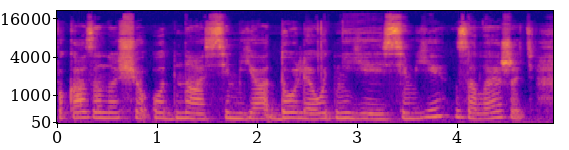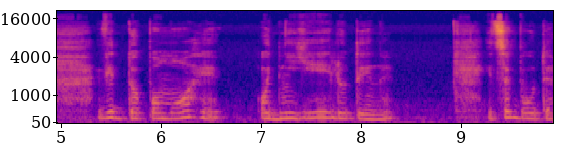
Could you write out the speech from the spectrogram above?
показано, що одна сім'я, доля однієї сім'ї залежить від допомоги однієї людини. І це буде.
